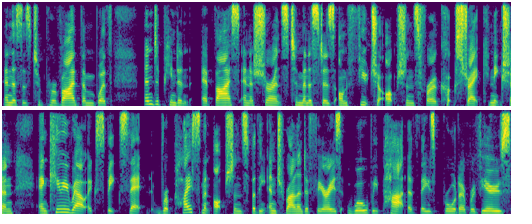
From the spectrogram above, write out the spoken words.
and this is to provide them with independent advice and assurance to ministers on future options for a Cook Strait connection. And KiwiRail expects that replacement options for the Inter-Islander ferries will be part of these broader reviews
